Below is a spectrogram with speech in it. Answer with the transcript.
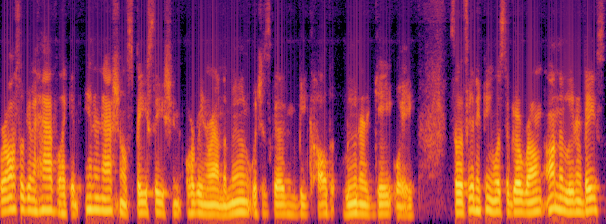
we're also going to have like an international space station orbiting around the moon, which is going to be called Lunar Gateway. So if anything was to go wrong on the lunar base,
